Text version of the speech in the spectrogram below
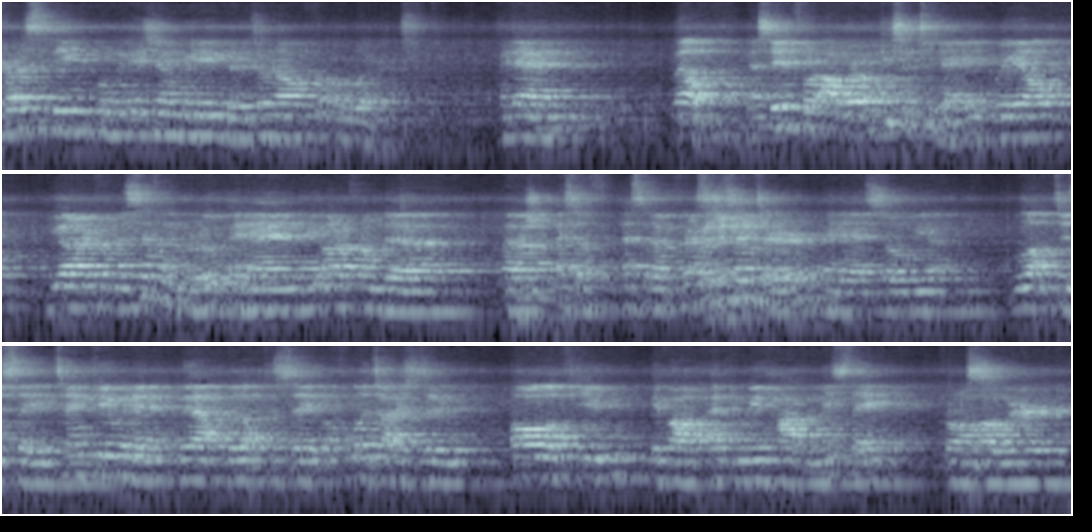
proceeding publication within the journal alert. And then, well, that's it for our occasion today. We'll, we are from the seventh group, and then we are from the uh, as a as a presenter, and then so like to say thank you, and we like to say apologize to all of you if, we have a mistake from our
